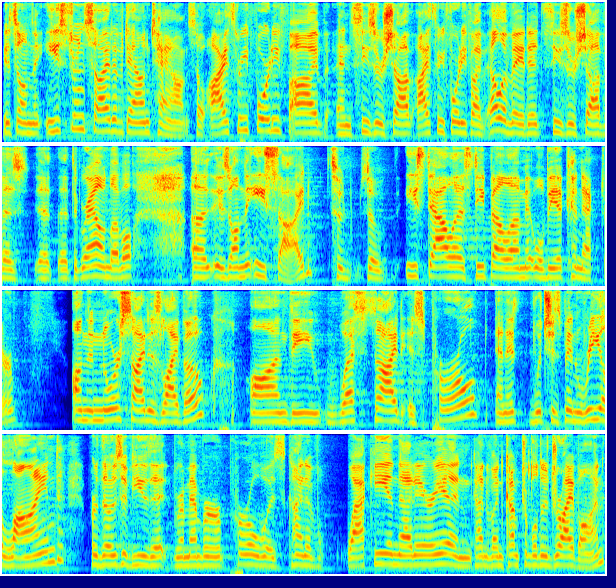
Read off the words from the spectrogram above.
It's on the eastern side of downtown. So I 345 and Cesar Chavez, I 345 elevated, Cesar Chavez at, at the ground level uh, is on the east side. So, so East Dallas, Deep Ellum, it will be a connector. On the north side is Live Oak. On the west side is Pearl, and it, which has been realigned. For those of you that remember, Pearl was kind of wacky in that area and kind of uncomfortable to drive on.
